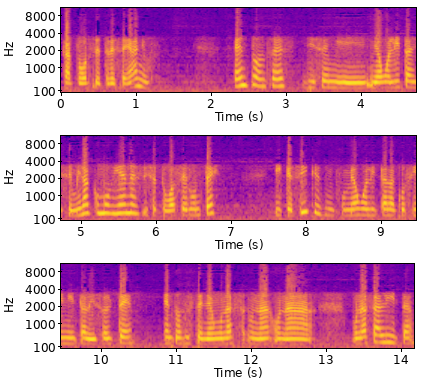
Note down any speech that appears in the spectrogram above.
14, 13 años. Entonces dice mi, mi abuelita, dice, mira cómo vienes, dice, te voy a hacer un té. Y que sí, que fue mi abuelita a la cocinita, le hizo el té. Entonces tenían una, una, una una salita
